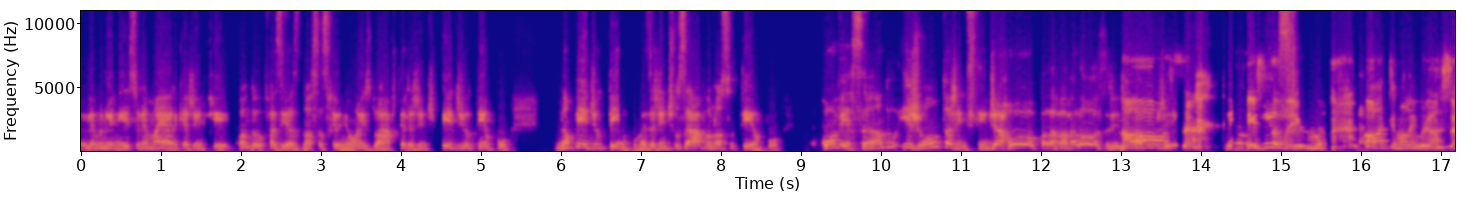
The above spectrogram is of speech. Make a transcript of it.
Eu lembro no início, né, Mayara, que a gente, quando fazia as nossas reuniões do After, a gente perdia o tempo, não perdia o tempo, mas a gente usava o nosso tempo conversando e junto a gente estendia a roupa, lavava a louça. Nossa, um isso mesmo. Ótima lembrança,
